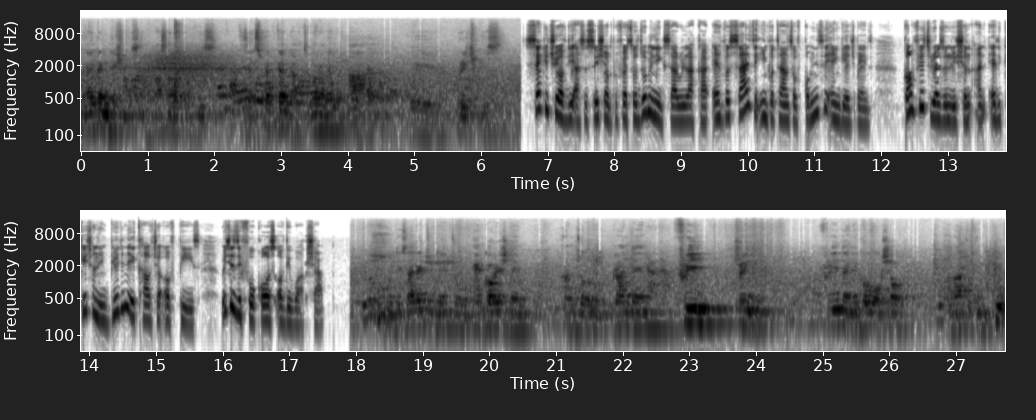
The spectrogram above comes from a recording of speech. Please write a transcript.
United Nations ambassadors for peace. It is expected that wherever we are, we reach peace. Secretary of the Association, Professor Dominic Sarulaka, emphasized the importance of community engagement conflict resolution and education in building a culture of peace, which is the focus of the workshop. We decided today to encourage them and to grant them free training, free technical workshop on how to improve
